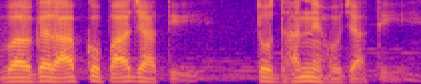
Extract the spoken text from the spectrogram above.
वह अगर आपको पा जाती तो धन्य हो जाती।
